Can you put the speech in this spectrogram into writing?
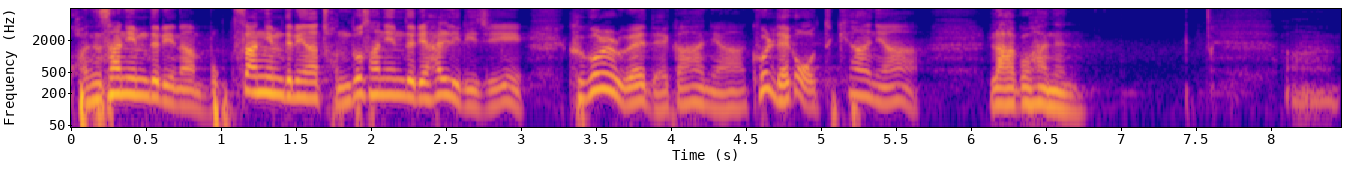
권사님들이나 목사님들이나 전도사님들이 할 일이지 그걸 왜 내가 하냐? 그걸 내가 어떻게 하냐? 라고 하는 어,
